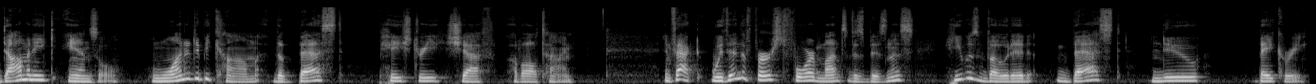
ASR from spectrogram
Dominique Ansel wanted to become the best pastry chef of all time. In fact, within the first four months of his business, he was voted best new bakery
